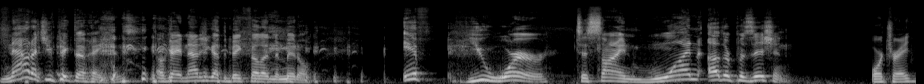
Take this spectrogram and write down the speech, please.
now that you picked up Hankins, okay, now that you got the big fella in the middle, if you were to sign one other position Or trade.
